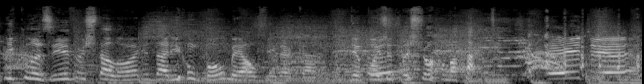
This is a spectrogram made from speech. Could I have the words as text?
Inclusive, o Stallone daria um bom Melvin, né, cara? Depois de transformar. Adrian!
